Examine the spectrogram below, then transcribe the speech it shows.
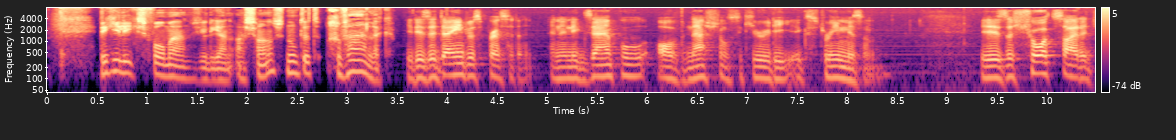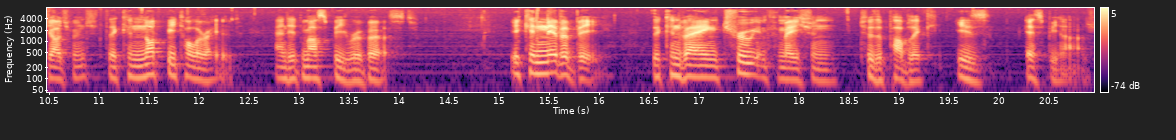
Wikileaks-voorman Julian Assange noemt het gevaarlijk. It is a dangerous precedent and an example of national security extremism. It is a short-sighted judgment that cannot be tolerated and it must be reversed. It can never be that conveying true information to the public is espionage.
